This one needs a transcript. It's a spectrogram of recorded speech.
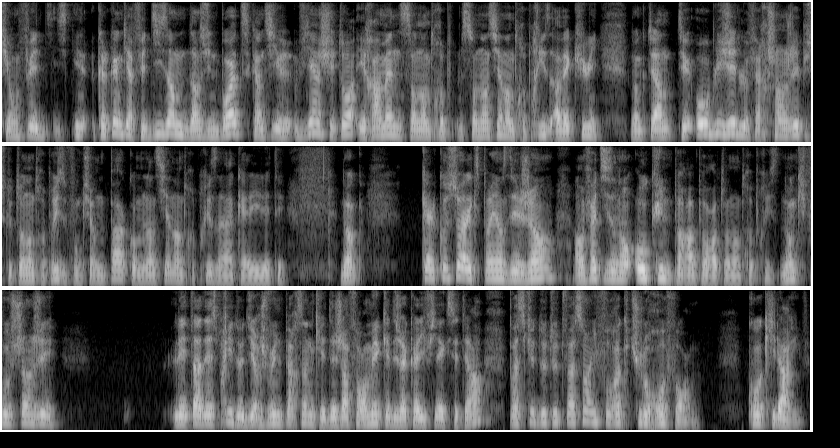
qui ont fait quelqu'un qui a fait 10 ans dans une boîte, quand il vient chez toi, il ramène son, son ancienne entreprise avec lui. Donc tu es, obligé de le faire changer puisque ton entreprise ne fonctionne pas comme l'ancienne entreprise dans laquelle il était. Donc, quelle que soit l'expérience des gens, en fait, ils n'en ont aucune par rapport à ton entreprise. Donc il faut changer l'état d'esprit de dire je veux une personne qui est déjà formée, qui est déjà qualifiée, etc. Parce que de toute façon, il faudra que tu le reformes, quoi qu'il arrive.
